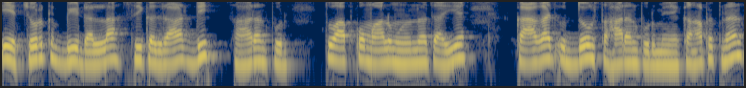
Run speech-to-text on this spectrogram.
A, Churk, B, Dalla, C Kajrar D, Saharanpur. तो आपको मालूम होना चाहिए, कागज़ उद्योग सहारनपुर में है। कहाँ पे फ्रेंड?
